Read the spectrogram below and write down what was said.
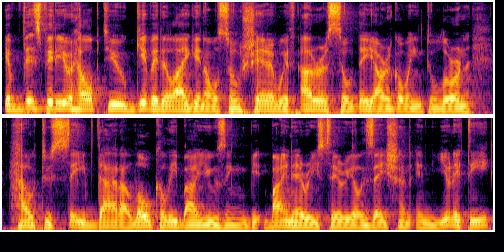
If this video helped you, give it a like and also share it with others so they are going to learn how to save data locally by using binary serialization in Unity.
